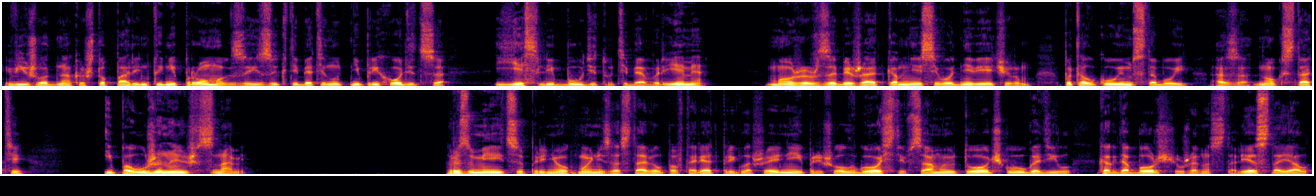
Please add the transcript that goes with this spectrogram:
Вижу, однако, что парень ты не промах, за язык тебя тянуть не приходится. Если будет у тебя время, можешь забежать ко мне сегодня вечером, потолкуем с тобой, а заодно, кстати, — и поужинаешь с нами?» Разумеется, паренек мой не заставил повторять приглашение и пришел в гости, в самую точку угодил, когда борщ уже на столе стоял,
